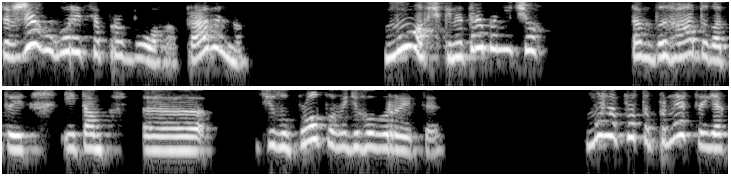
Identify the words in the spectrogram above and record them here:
Це вже говориться про Бога, правильно? Мовчки, не треба нічого там вигадувати і там е, цілу проповідь говорити. Можна просто принести, як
